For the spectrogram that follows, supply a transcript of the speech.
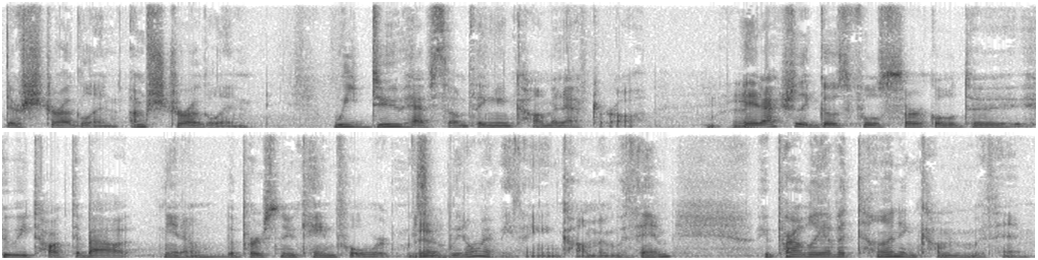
they're struggling. I'm struggling." We do have something in common after all. Right. It actually goes full circle to who we talked about, you know, the person who came forward. We yeah. said we don't have anything in common with him. We probably have a ton in common with him.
